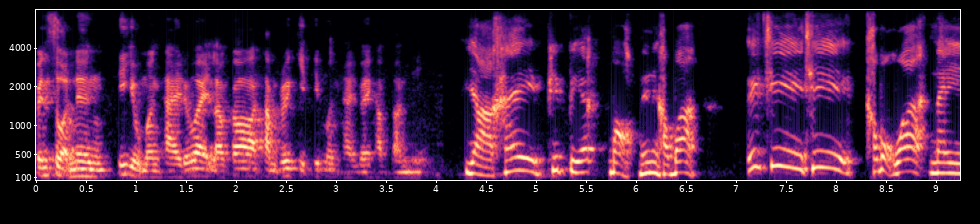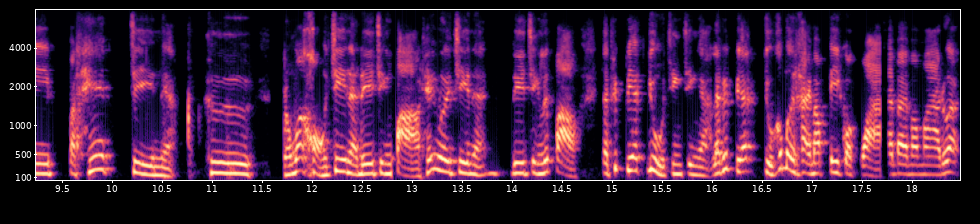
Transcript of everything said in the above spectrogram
เป็นส่วนหนึ่งที่อยู่เมืองไทยด้วย แล้วก็ทำธุรกิจที่เมืองไทยด้วยครับตอนนี้ อยากให้พี่เปียกบอกนิดนึงครับว่าเอ้ยที่ที่เขาบอกว่าในประเทศจีนเนี่ย คือผมว่าของจีนอะดีจริงเปล่าเทคโนโลยีจีนเนี่ยดีจริงหรือเปล่า แต่พี่เปียกอยู่จริงๆอะแล้วพี่เปียกอยู่ก็เมืองไทยมาปีกว่าๆไปๆมาๆด้วย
